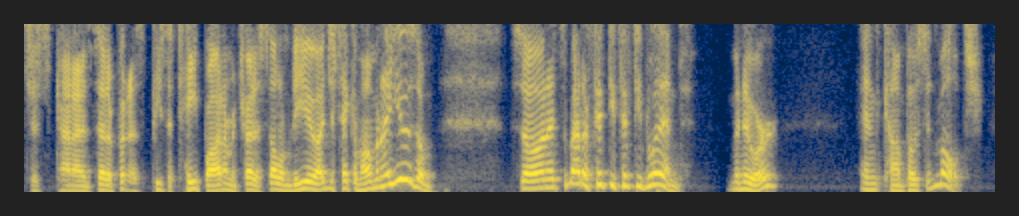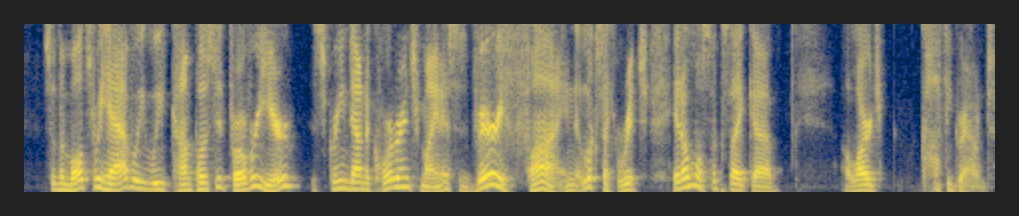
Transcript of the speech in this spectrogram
just kind of, instead of putting a piece of tape on them and try to sell them to you, I just take them home and I use them. So, and it's about a 50 50 blend manure and composted mulch. So the mulch we have, we, we composted for over a year, screened down to quarter inch minus. It's very fine. It looks like rich. It almost looks like a, a large coffee ground.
